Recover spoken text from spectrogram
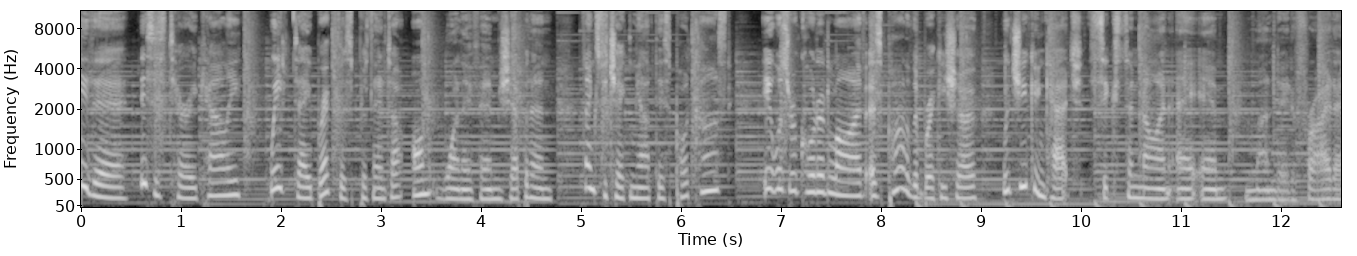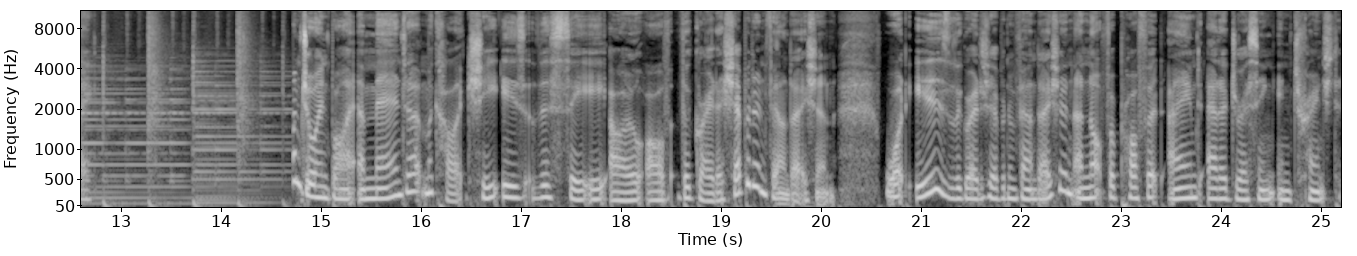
Hey there, this is Terry Carley, weekday breakfast presenter on 1FM Shepparton. Thanks for checking out this podcast. It was recorded live as part of The Brecky Show, which you can catch 6 to 9 a.m. Monday to Friday. I'm joined by Amanda McCulloch. She is the CEO of the Greater Shepparton Foundation. What is the Greater Shepparton Foundation? A not for profit aimed at addressing entrenched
